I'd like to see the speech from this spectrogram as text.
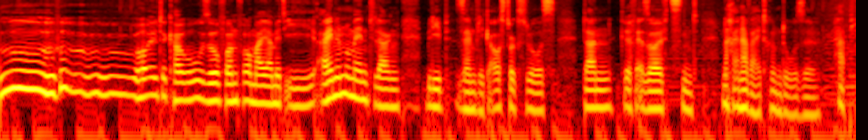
Uhu, heulte Caruso von Frau Meier mit I. Einen Moment lang blieb sein Blick ausdruckslos. Dann griff er seufzend nach einer weiteren Dose Happy.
